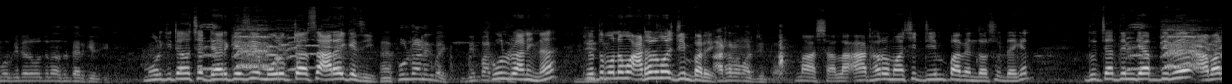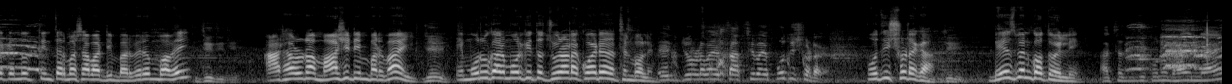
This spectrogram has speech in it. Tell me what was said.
মুরগিটার ওজন আছে দেড় কেজি। মুরগিটা হচ্ছে দেড় কেজি মুরগটা আছে আড়াই কেজি। হ্যাঁ ফুল রানিং ভাই ডিম ফুল রানিং না? এটা তো মনে হয় আঠারো মাস ডিম পারে। আঠারো মাস ডিম পারে। মাশাল্লাহ আঠারো মাসই ডিম পাবেন দর্শক দেখেন। দু চার দিন গ্যাপ দিবে আবার কিন্তু তিন চার মাস আবার ডিম পারবে এরকম ভাবেই। জি জি জি। আঠারোটা মাসই ডিম পারে ভাই? এই মুরগ আর মুরগি তো জোড়াটা কয়টা যাচ্ছেন বলেন? এই জোড়াটা ভাই চাচ্ছি ভাই পঁচিশশো টাকা। পঁচিশশো টাকা? জি। বেচবেন কত হইলে? আচ্ছা যদি কোনো ভাই নেয়।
